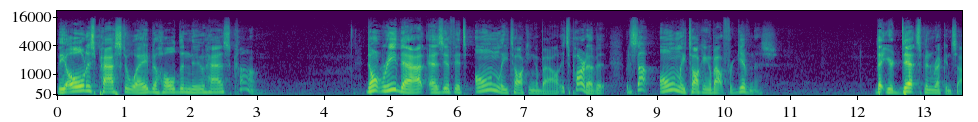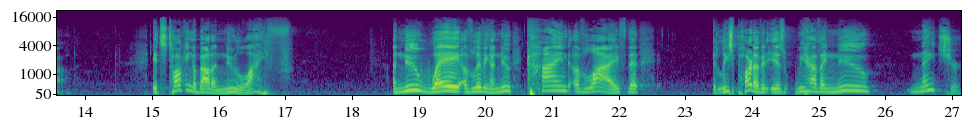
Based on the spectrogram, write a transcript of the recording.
The old has passed away, behold the new has come. Don't read that as if it's only talking about, it's part of it, but it's not only talking about forgiveness, that your debt's been reconciled. It's talking about a new life, a new way of living, a new kind of life that, at least part of it, is we have a new nature.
